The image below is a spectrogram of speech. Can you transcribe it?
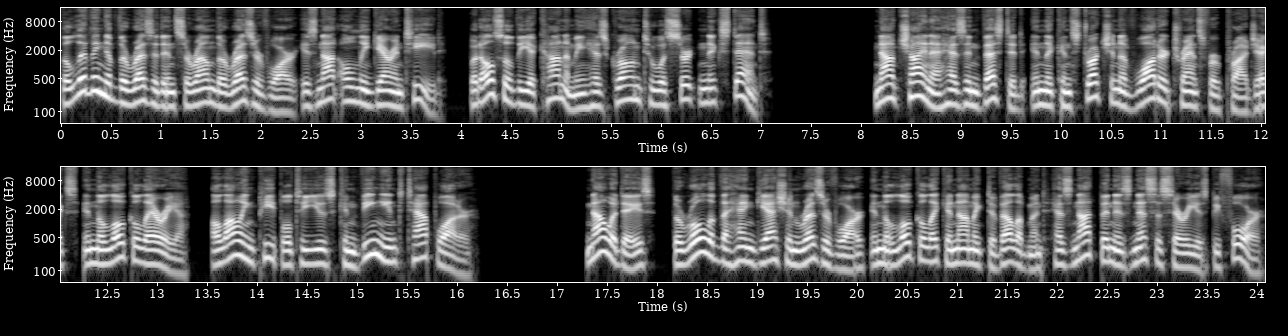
The living of the residents around the reservoir is not only guaranteed, but also the economy has grown to a certain extent. Now China has invested in the construction of water transfer projects in the local area, allowing people to use convenient tap water. Nowadays, the role of the Hongyashan Reservoir in the local economic development has not been as necessary as before,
